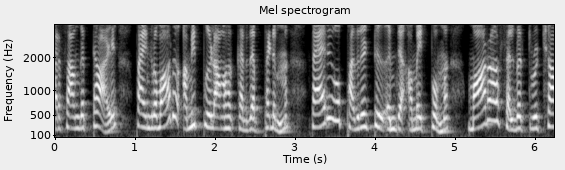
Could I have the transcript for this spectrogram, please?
அரசாங்கத்தால் பயங்கரவாத அமைப்புகளாக கருதப்படும் பாரியோ பதினெட்டு என்ற அமைப்பும் மாரா செல்வத்ருட்சா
